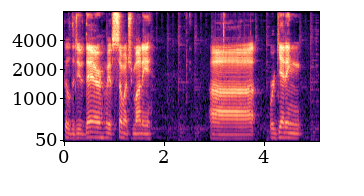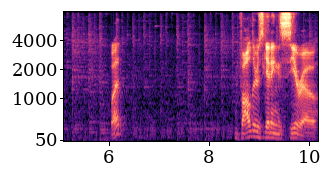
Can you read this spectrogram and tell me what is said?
Build the dude there. We have so much money. Uh, we're getting... What? Valder's getting zero.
